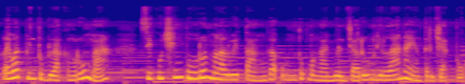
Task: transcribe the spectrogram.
lewat pintu belakang rumah, si kucing turun melalui tangga untuk mengambil jarum di lana yang terjatuh.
